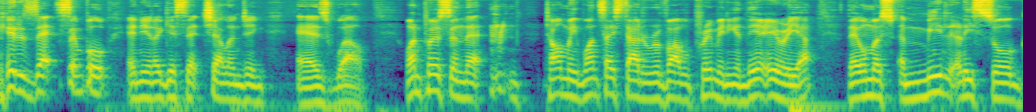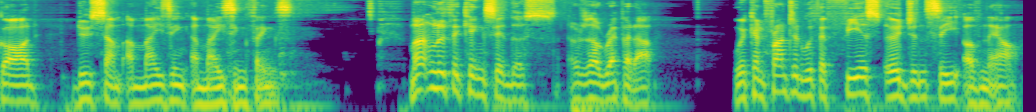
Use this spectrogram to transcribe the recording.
is that simple, and yet I guess that challenging as well. One person that told me once they started a revival prayer meeting in their area, they almost immediately saw God do some amazing, amazing things. Martin Luther King said this, as I wrap it up. We're confronted with a fierce urgency of now.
